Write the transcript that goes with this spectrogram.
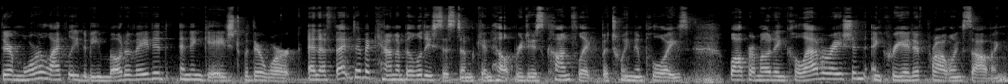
they're more likely to be motivated and engaged with their work. An effective accountability accountability system can help reduce conflict between employees while promoting collaboration and creative problem solving.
